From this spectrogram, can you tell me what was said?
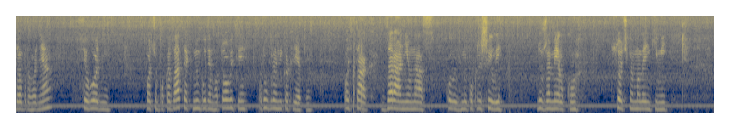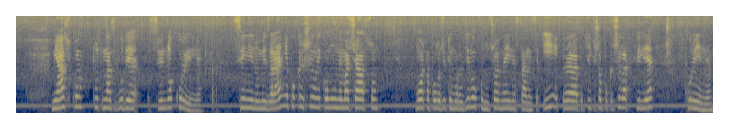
Доброго дня! Сьогодні хочемо показати, як ми будемо готувати рублені котлети. Ось так. Зарані у нас, коли ми покришили дуже мелко кусочками маленькими м'яско. Тут у нас буде свино-курине. Свинину ми зарані покришили, кому нема часу. Можна положити в морозиловку, нічого з неї не станеться. І е, тільки що покришила філе курине.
